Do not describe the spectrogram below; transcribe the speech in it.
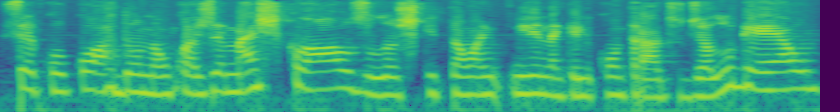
se concorda ou não com as demais cláusulas que estão ali naquele contrato de aluguel.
